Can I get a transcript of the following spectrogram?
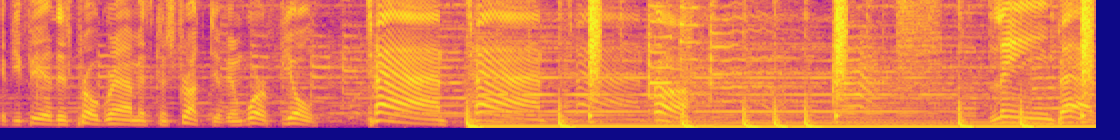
if you feel this program is constructive and worth your time. Time. time. Uh. Lean back,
